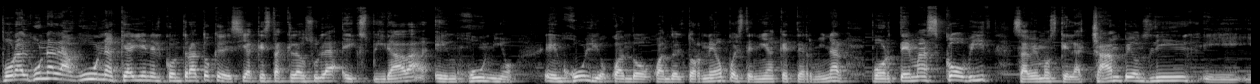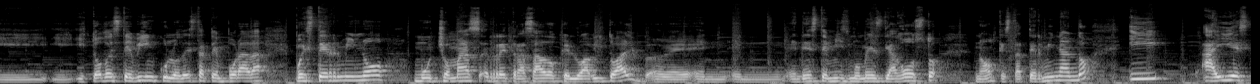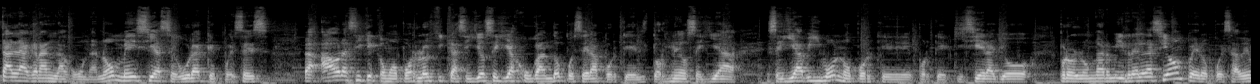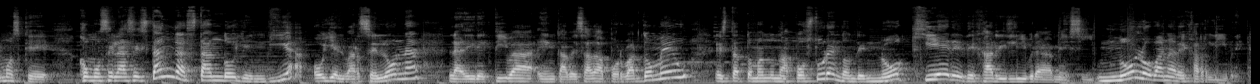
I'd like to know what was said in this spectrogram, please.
por alguna laguna que hay en el contrato que decía que esta cláusula expiraba en junio, en julio, cuando, cuando el torneo pues tenía que terminar. Por temas COVID, sabemos que la Champions League y, todo este vínculo de esta temporada pues terminó mucho más retrasado que lo habitual eh, en, en este mismo mes de agosto, ¿no? Que está terminando. Y ahí está la gran laguna, ¿no? Messi asegura que pues es Ahora sí que como por lógica, si yo seguía jugando, pues era porque el torneo seguía, seguía vivo, no porque, porque quisiera yo prolongar mi relación, pero pues sabemos que como se las están gastando hoy en día, hoy el Barcelona, la directiva encabezada por Bartomeu, está tomando una postura en donde no quiere dejar libre a Messi, no lo van a dejar libre.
